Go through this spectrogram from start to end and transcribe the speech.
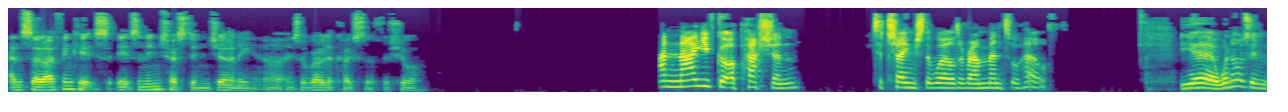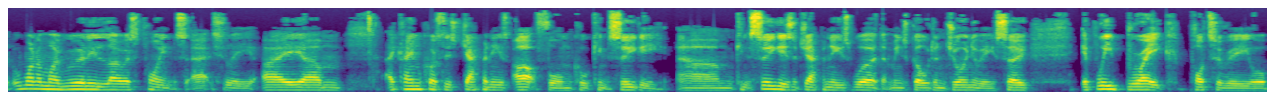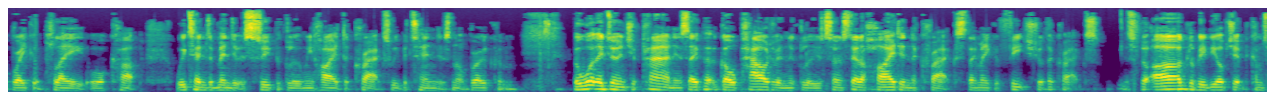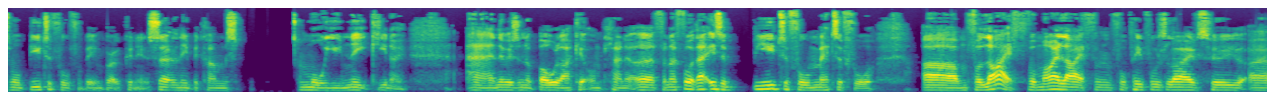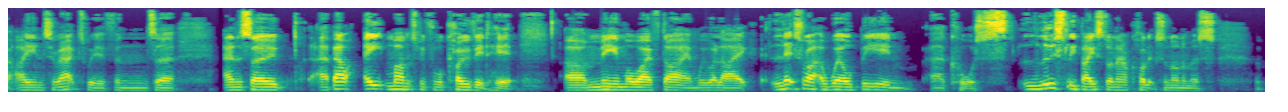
and so I think it's it's an interesting journey. Uh, it's a roller coaster for sure. And now you've got a passion to change the world around mental health. Yeah, when I was in one of my really lowest points, actually, I um I came across this Japanese art form called kintsugi. Um, kintsugi is a Japanese word that means golden joinery. So, if we break pottery or break a plate or cup, we tend to mend it with super glue and we hide the cracks. We pretend it's not broken. But what they do in Japan is they put a gold powder in the glue. So instead of hiding the cracks, they make a feature of the cracks. So arguably, the object becomes more beautiful for being broken. It certainly becomes more unique, you know, and there isn't a bowl like it on planet Earth. And I thought that is a beautiful metaphor um, for life, for my life, and for people's lives who uh, I interact with. And uh, and so, about eight months before COVID hit, um, me and my wife Di, and we were like, let's write a well-being uh, course loosely based on Alcoholics Anonymous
